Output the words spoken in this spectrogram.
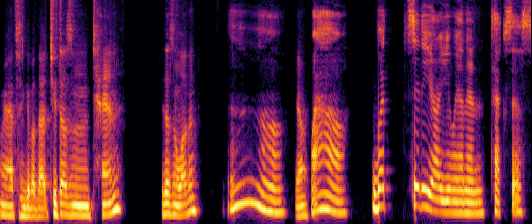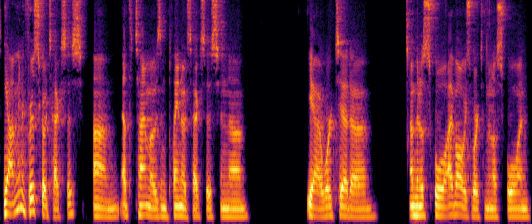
I have to think about that, 2010, 2011. Oh, yeah. Wow. What city are you in in Texas? Yeah, I'm in Frisco, Texas. Um, at the time, I was in Plano, Texas. And um, yeah, I worked at a, a middle school. I've always worked in middle school. And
